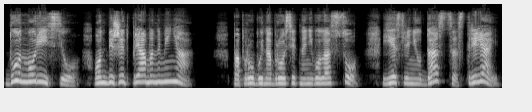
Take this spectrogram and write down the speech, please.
Дон Морисио. Он бежит прямо на меня. Попробуй набросить на него лассо. Если не удастся, стреляй.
